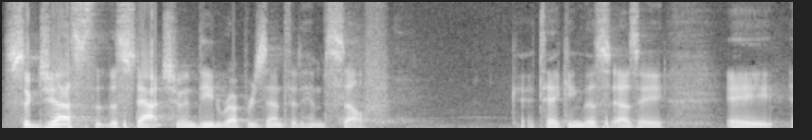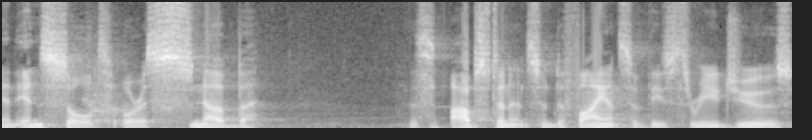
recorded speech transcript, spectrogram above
suggests that the statue indeed represented himself. Okay, taking this as a a, an insult or a snub. This obstinance and defiance of these three Jews,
